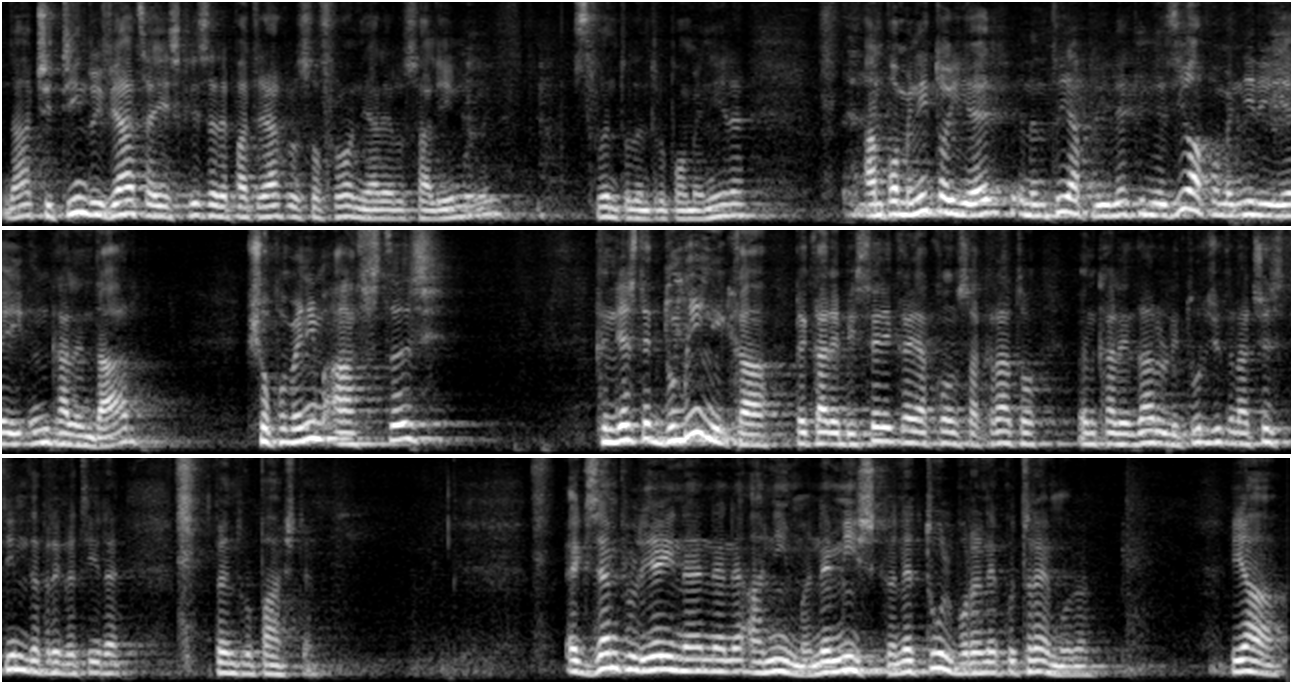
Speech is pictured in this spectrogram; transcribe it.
da? citindu-i viața ei scrisă de Patriarhul Sofronie al Ierusalimului, Sfântul într-o pomenire. Am pomenit-o ieri, în 1 aprilie, când e ziua pomenirii ei în calendar, și o pomenim astăzi, când este duminica pe care Biserica i-a consacrat-o în calendarul liturgic, în acest timp de pregătire pentru Paște. Exemplul ei ne, ne, ne animă, ne mișcă, ne tulbură, ne cutremură. Ea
